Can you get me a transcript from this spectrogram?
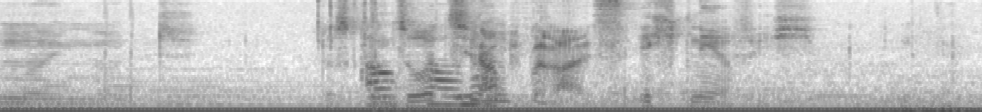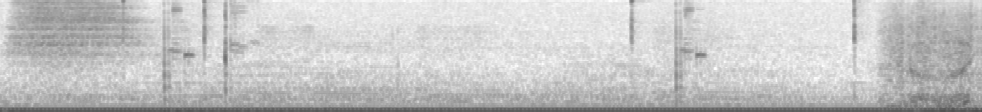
Mein Gott. Das Konsortium ist echt nervig. Gut.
